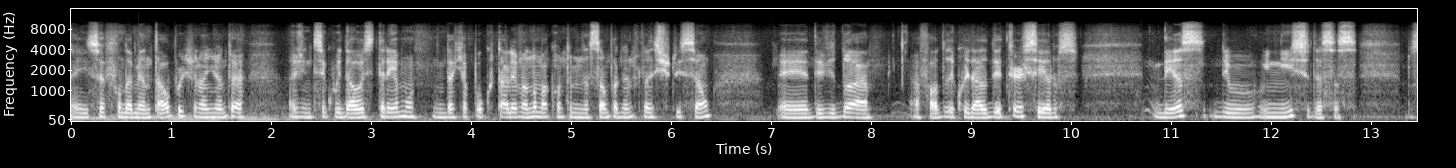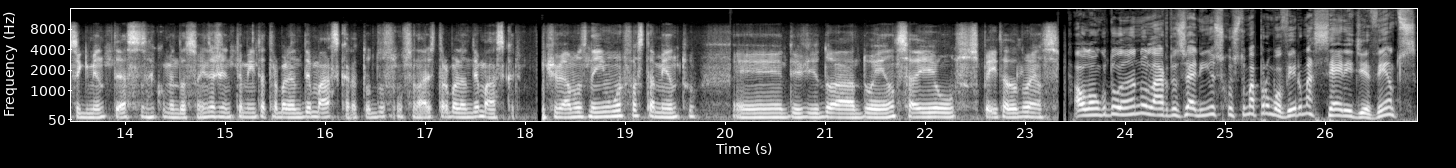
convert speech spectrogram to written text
É, isso é fundamental porque não adianta a gente se cuidar ao extremo, daqui a pouco tá levando uma contaminação para dentro da instituição é, devido à falta de cuidado de terceiros desde o início dessas do segmento dessas recomendações, a gente também está trabalhando de máscara, todos os funcionários trabalhando de máscara. Não tivemos nenhum afastamento é, devido à doença e ou suspeita da doença. Ao longo do ano, o Lar dos Velhinhos costuma promover uma série de eventos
